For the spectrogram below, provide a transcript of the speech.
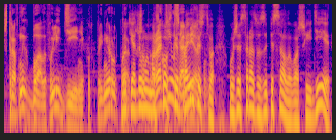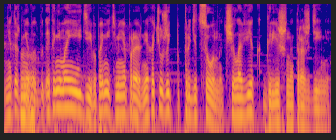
штрафных баллов или денег. Вот, к примеру, Вот так. я Чтоб думаю, московское правительство уже сразу записало ваши идеи. Нет, это, нет, это не мои идеи, вы поймите меня правильно. Я хочу жить традиционно. Человек грешен от рождения.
